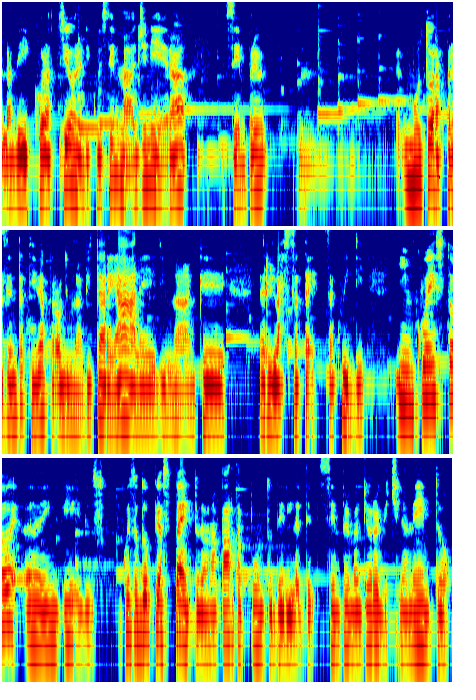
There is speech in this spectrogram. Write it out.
la veicolazione di queste immagini era sempre mh, mm, molto rappresentativa però di una vita reale, di una anche rilassatezza. Quindi in questo, eh, in, in questo doppio aspetto, da una parte appunto del, del, sempre maggiore avvicinamento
